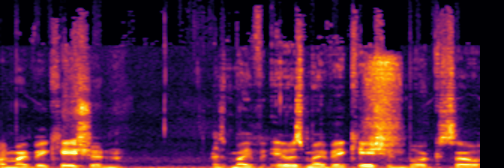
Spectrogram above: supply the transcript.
on my vacation. It was my it was my vacation book, so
